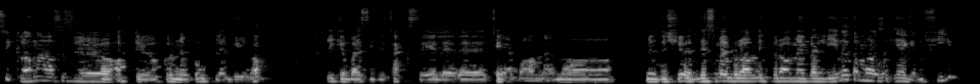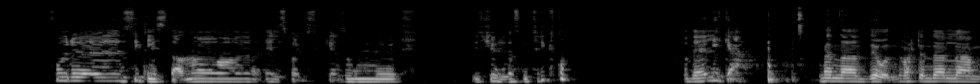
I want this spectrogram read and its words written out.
syklene. Jeg syns det er artig å kunne få oppleve byen. Ikke bare sitte i taxi eller eh, T-banen. og men du kjører. Det som er bra, litt bra med Berlin, er at de har en sånn egen fil for eh, syklistene og elsparkesykkelen. Så du, du kjører ganske trygt, da. Og det liker jeg. Men eh, det har jo vært en del eh,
